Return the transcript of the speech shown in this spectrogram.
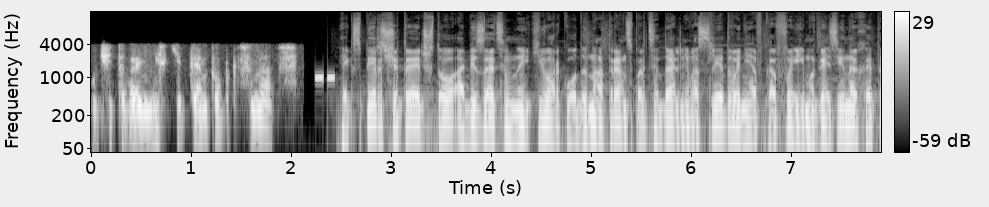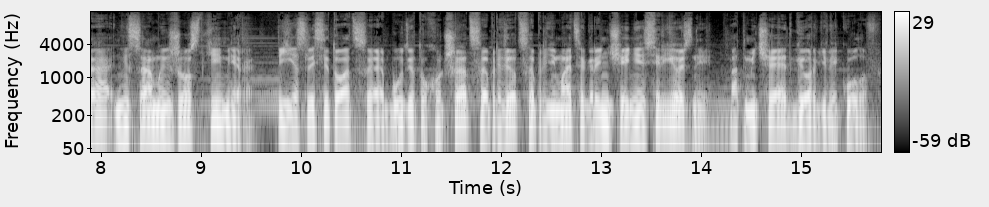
учитывая низкие темпы вакцинации. Эксперт считает, что обязательные QR-коды на транспорте дальнего следования в кафе и магазинах – это не самые жесткие меры. Если ситуация будет ухудшаться, придется принимать ограничения серьезнее, отмечает Георгий Викулов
